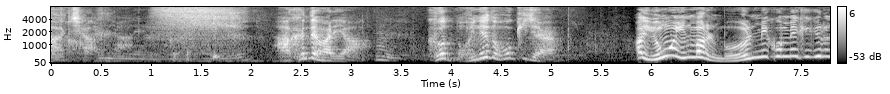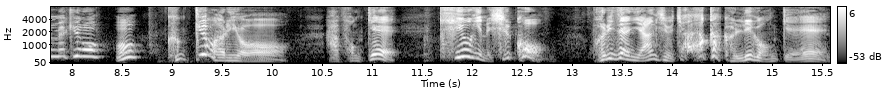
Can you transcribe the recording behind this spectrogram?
가참야. 아 근데 말이야. 그 노인네도 웃기지. 아 영어 인말을 뭘 믿고 맡기기를 맡기노? 어? 그게 말이요. 아 본게 키우기는 싫고 버리자니 양심이 쪼까 걸리고 온게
